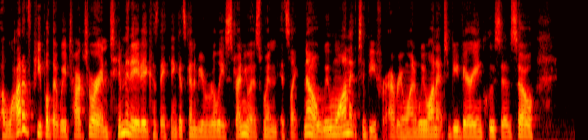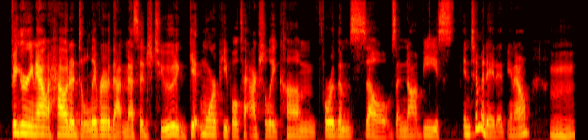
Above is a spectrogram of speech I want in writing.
A lot of people that we talk to are intimidated because they think it's going to be really strenuous when it's like, no, we want it to be for everyone. We want it to be very inclusive. So figuring out how to deliver that message to to get more people to actually come for themselves and not be intimidated you know Mm-hmm.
